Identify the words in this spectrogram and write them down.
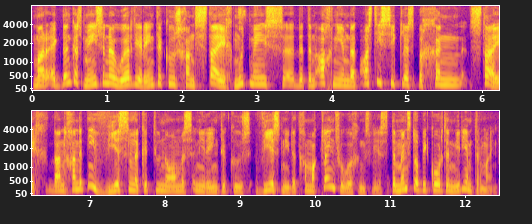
Maar ek dink as mense nou hoor die rentekoers gaan styg, moet mens eh, dit in ag neem dat as die siklus begin styg, dan gaan dit nie wesenlike toenames in die rentekoers wees nie. Dit gaan maar klein verhogings wees, ten minste op die kort en medium termyn.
